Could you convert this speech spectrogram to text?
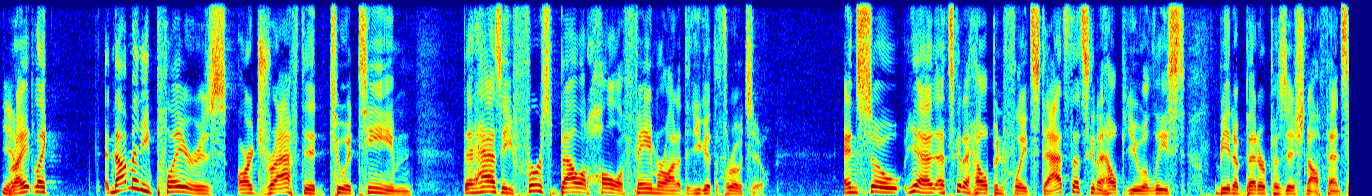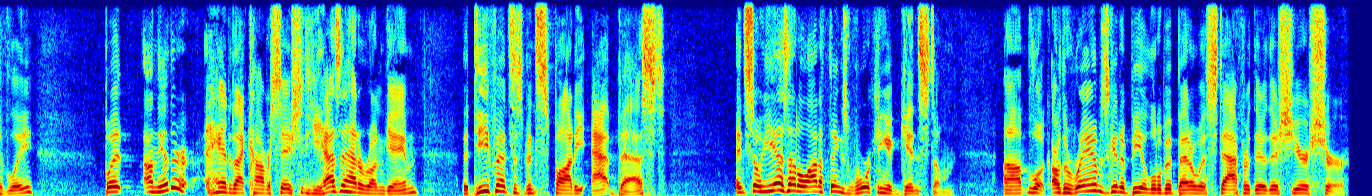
Yeah. Right? Like, not many players are drafted to a team that has a first ballot Hall of Famer on it that you get to throw to. And so, yeah, that's going to help inflate stats. That's going to help you at least be in a better position offensively. But on the other hand of that conversation, he hasn't had a run game. The defense has been spotty at best. And so he has had a lot of things working against him. Um, look, are the Rams going to be a little bit better with Stafford there this year? Sure.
